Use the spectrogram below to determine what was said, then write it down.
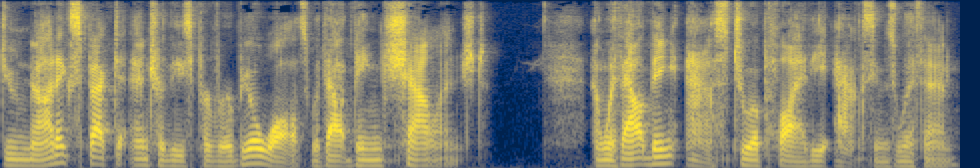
do not expect to enter these proverbial walls without being challenged and without being asked to apply the axioms within.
